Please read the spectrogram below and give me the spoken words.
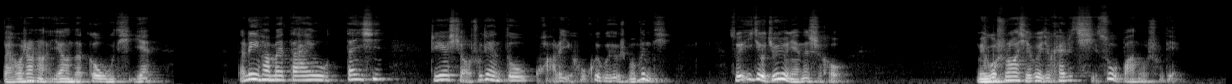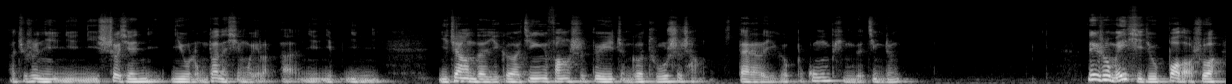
百货商场一样的购物体验，但另一方面大家又担心这些小书店都垮了以后会不会有什么问题？所以，一九九九年的时候，美国书商协会就开始起诉巴诺书店。啊就是你你你涉嫌你你有垄断的行为了啊！你你你你你这样的一个经营方式，对于整个图书市场带来了一个不公平的竞争。那个时候媒体就报道说，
